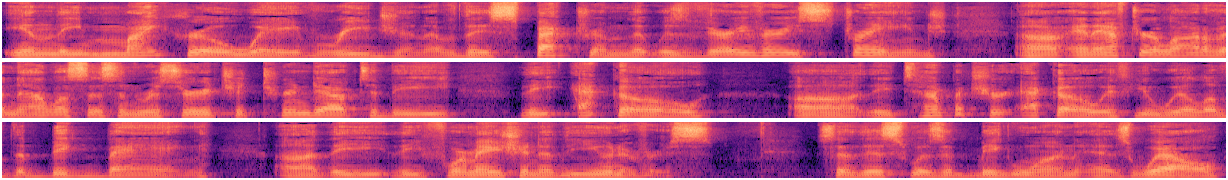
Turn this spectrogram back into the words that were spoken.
in the microwave region of the spectrum that was very, very strange. Uh, and after a lot of analysis and research, it turned out to be the echo, uh, the temperature echo, if you will, of the Big Bang, uh, the, the formation of the universe. So this was a big one as well.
